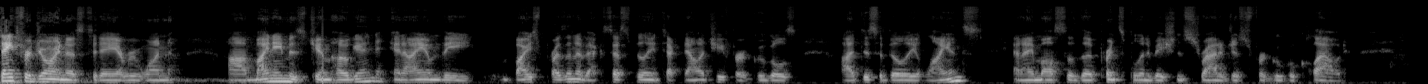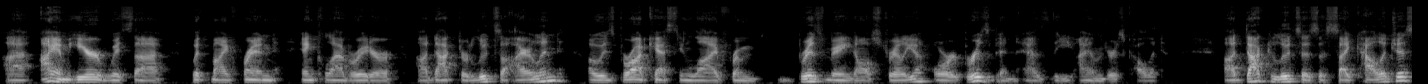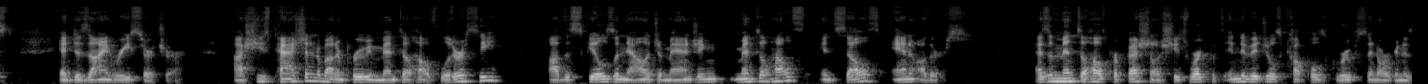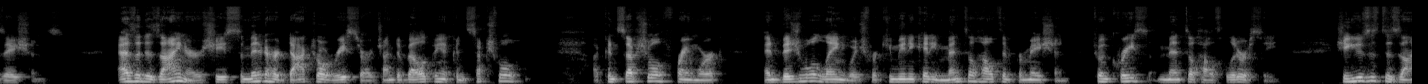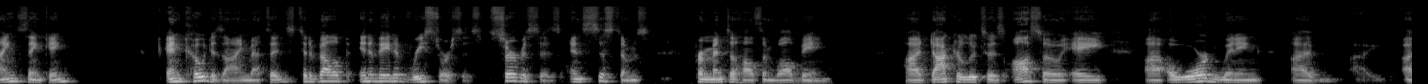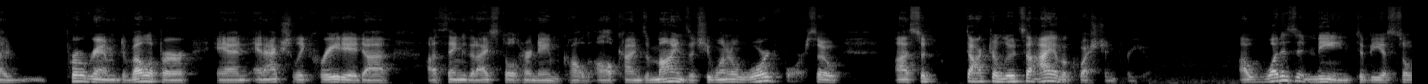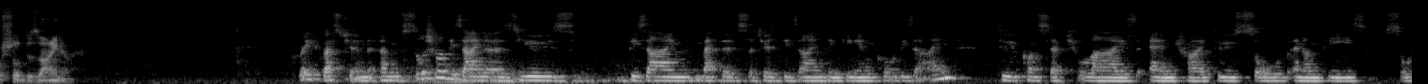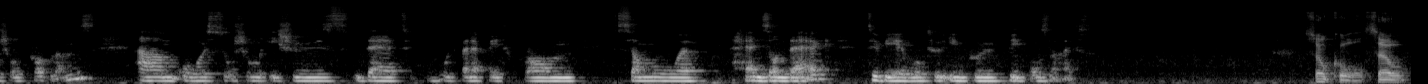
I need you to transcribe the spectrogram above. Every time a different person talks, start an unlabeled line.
Thanks for joining us today, everyone. Uh, my name is Jim Hogan, and I am the Vice President of Accessibility and Technology for Google's uh, Disability Alliance, and I'm also the Principal Innovation Strategist for Google Cloud. Uh, I am here with uh, with my friend and collaborator, uh, Dr. Lutza Ireland, who is broadcasting live from Brisbane, Australia, or Brisbane, as the Islanders call it. Uh, Dr. Lutza is a psychologist and design researcher. Uh, she's passionate about improving mental health literacy, uh, the skills and knowledge of managing mental health in self and others. As a mental health professional, she's worked with individuals, couples, groups, and organizations. As a designer, she's submitted her doctoral research on developing a conceptual, a conceptual framework and visual language for communicating mental health information to increase mental health literacy. She uses design thinking and co design methods to develop innovative resources, services, and systems for mental health and well being. Uh, Dr. Lutz is also a uh, award winning uh, uh, program developer and, and actually created uh, a thing that I stole her name called All Kinds of Minds that she won an award for. So, uh, so Dr. Lutz, I have a question for you. what does it mean to be a social designer?
Great question. Um, social designers use design methods such as design thinking and co-design to conceptualize and try to solve and untease social problems um, or social issues that would benefit from some more hands on deck to be able to improve people's lives.
So cool. So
